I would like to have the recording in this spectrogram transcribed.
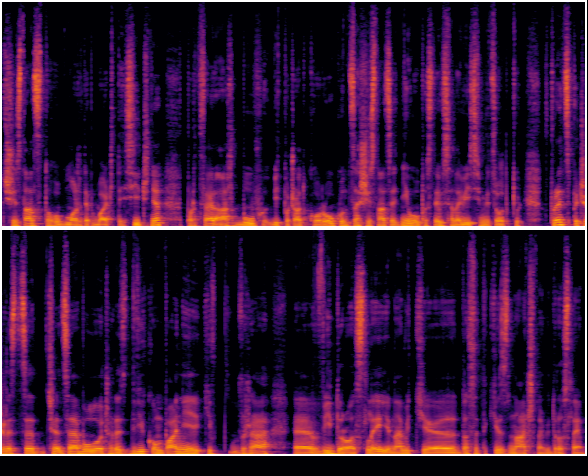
16-го можете побачити січня, портфель аж був від початку року за 16 днів опустився на 8%. В принципі, через це це було через дві компанії, які вже е, відросли і навіть е, досить таки значно відросли.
